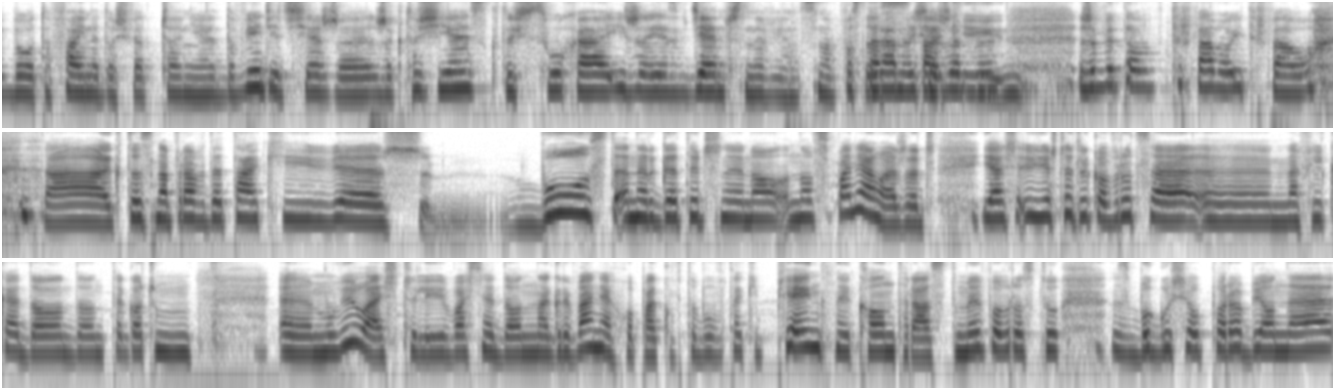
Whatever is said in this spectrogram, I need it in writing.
y, było to fajne doświadczenie. Dowiedzieć się, że, że ktoś jest, ktoś słucha i że jest wdzięczny, więc no, postaramy się, taki... żeby, żeby to trwało i trwało. Tak, to jest naprawdę taki, wiesz, boost energetyczny, no, no wspaniała rzecz. Ja jeszcze tylko wrócę y, na chwilkę do, do tego, o czym y, mówiłaś, czyli właśnie do nagrywania chłopaków. To był taki piękny kontrast. My po prostu z Bogusią porobione,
